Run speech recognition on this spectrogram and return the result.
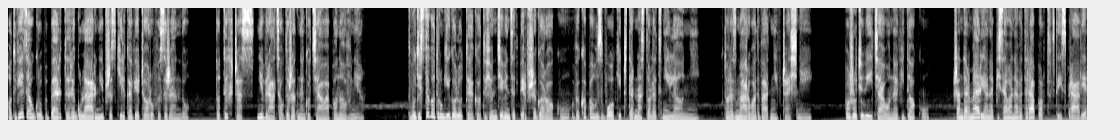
Odwiedzał grób Berty regularnie przez kilka wieczorów z rzędu. Dotychczas nie wracał do żadnego ciała ponownie. 22 lutego 1901 roku wykopał zwłoki 14-letniej Leonii, która zmarła dwa dni wcześniej. Porzucił jej ciało na widoku. Żandarmeria napisała nawet raport w tej sprawie,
